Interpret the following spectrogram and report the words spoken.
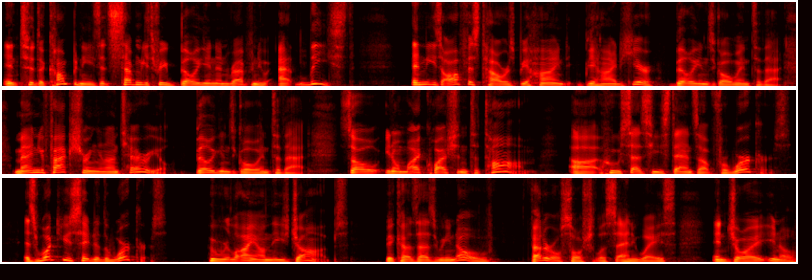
Into the companies, it's 73 billion in revenue at least. And these office towers behind behind here, billions go into that. Manufacturing in Ontario, billions go into that. So, you know, my question to Tom, uh, who says he stands up for workers, is what do you say to the workers who rely on these jobs? Because as we know, federal socialists, anyways, enjoy, you know,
